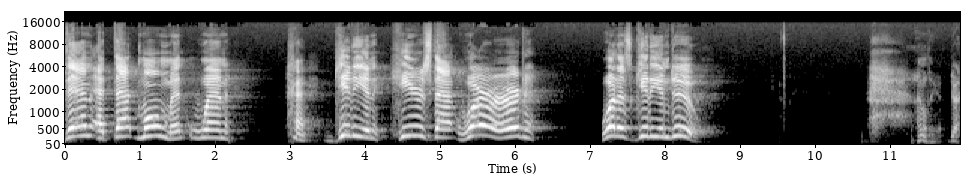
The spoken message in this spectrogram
then at that moment, when Gideon hears that word, what does Gideon do? I don't think, do I?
